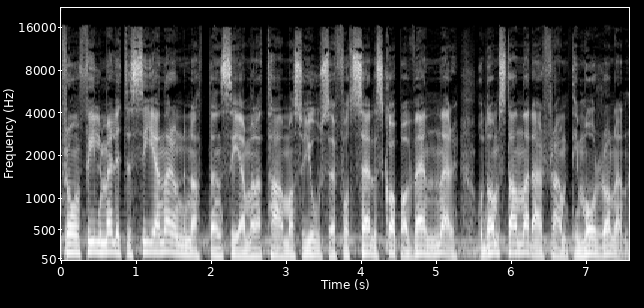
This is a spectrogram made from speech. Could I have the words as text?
Från filmer lite senare under natten ser man att Tamas och Josef fått sällskap av vänner och de stannar där fram till morgonen.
